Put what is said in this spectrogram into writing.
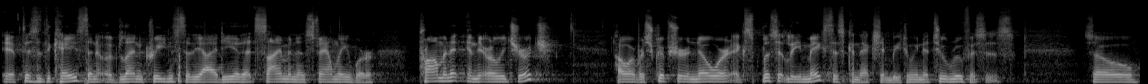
If this is the case, then it would lend credence to the idea that Simon and his family were prominent in the early church. However, Scripture nowhere explicitly makes this connection between the two Rufuses. So,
